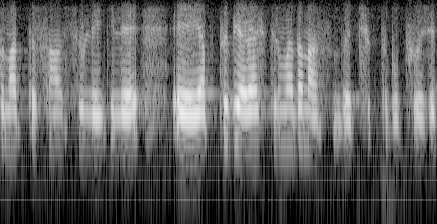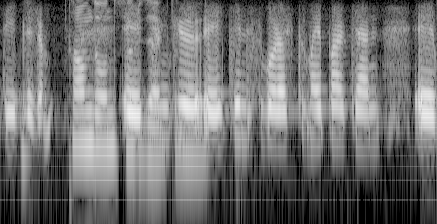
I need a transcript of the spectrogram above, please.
sanatta sansürle ilgili e, yaptığı bir araştırmadan aslında çıktı bu proje diyebilirim. Tam da onu soracaktım. E, çünkü e, kendisi bu araştırma yaparken e,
